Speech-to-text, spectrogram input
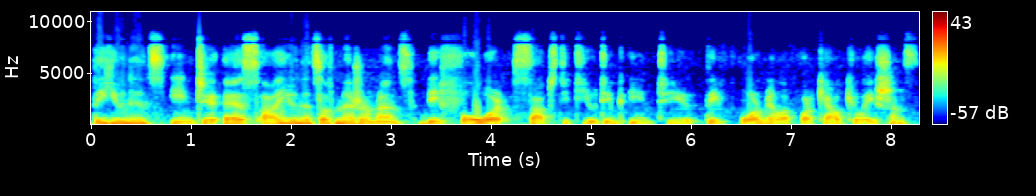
the units into SI units of measurements before substituting into the formula for calculations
